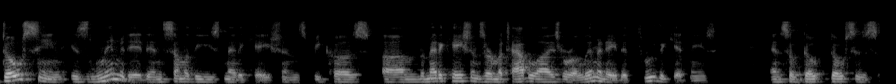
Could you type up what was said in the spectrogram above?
dosing is limited in some of these medications because um, the medications are metabolized or eliminated through the kidneys. And so, do doses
